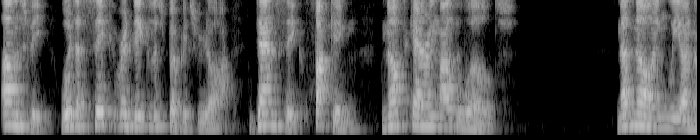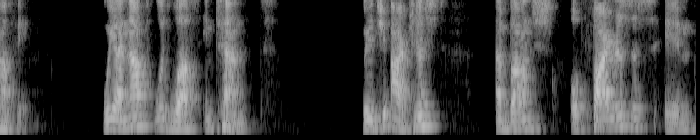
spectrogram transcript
Honestly, what a sick, ridiculous puppets we are. Dancing, fucking, not caring about the world. Not knowing we are nothing. We are not what was intended. We are just a bunch of viruses in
